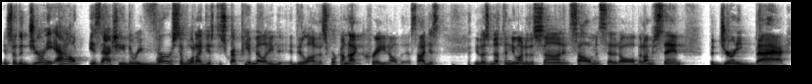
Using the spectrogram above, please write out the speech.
And so the journey out is actually the reverse of what I just described. Pia Mellody did a lot of this work. I'm not creating all this. I just, you know, there's nothing new under the sun, and Solomon said it all. But I'm just saying the journey back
